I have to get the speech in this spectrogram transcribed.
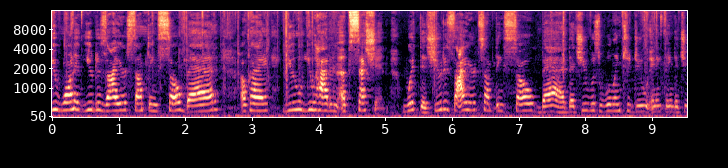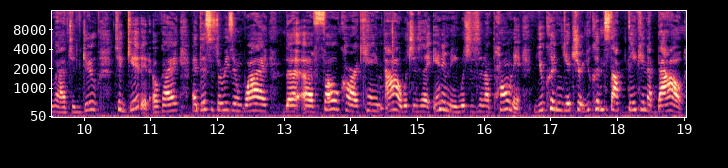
you wanted you desired something so bad okay? You you had an obsession with this. You desired something so bad that you was willing to do anything that you had to do to get it okay? And this is the reason why the uh, foe card came out which is an enemy which is an opponent. You couldn't get your you couldn't stop thinking about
